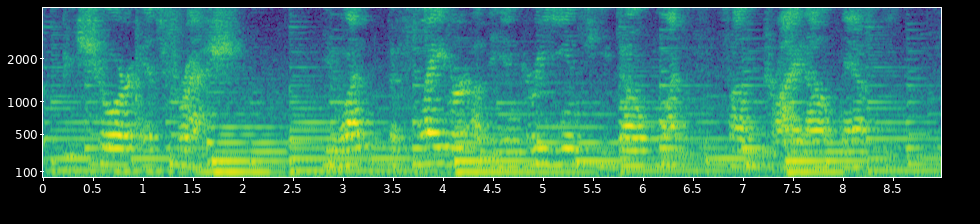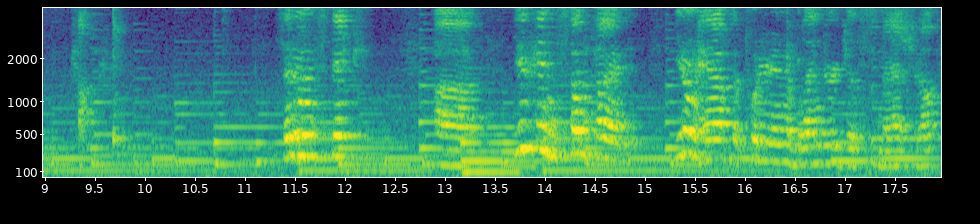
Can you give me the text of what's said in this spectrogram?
be sure it's fresh. You want the flavor of the ingredients, you don't want some dried out nasty cuck. Cinnamon stick, uh, you can sometimes, you don't have to put it in a blender, just smash it up.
